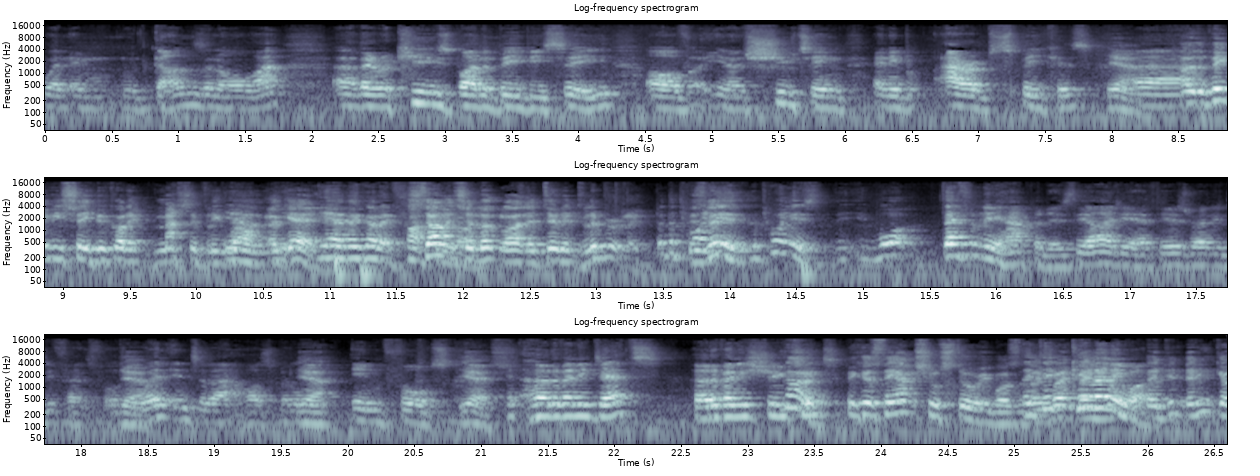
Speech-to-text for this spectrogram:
went in with guns and all that. Uh, they were accused by the BBC of, you know, shooting any Arab speakers. Yeah. Uh, oh, the BBC who got it massively yeah, wrong again. Yeah, they got it. fucking Starting to look like they're doing it deliberately. But the point is, the point is, what definitely happened is the IDF, the Israeli Defense Force, Yeah. went into that hospital Yeah. in force. Yes. Heard of any deaths? Heard of any No, shootings? because the actual story was They didn't went- kill they, anyone. They didn't. They didn't go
